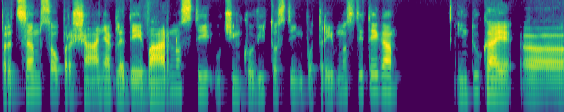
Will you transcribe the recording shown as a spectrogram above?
predvsem so vprašanja glede varnosti, učinkovitosti in potrebnosti tega. In tukaj uh,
